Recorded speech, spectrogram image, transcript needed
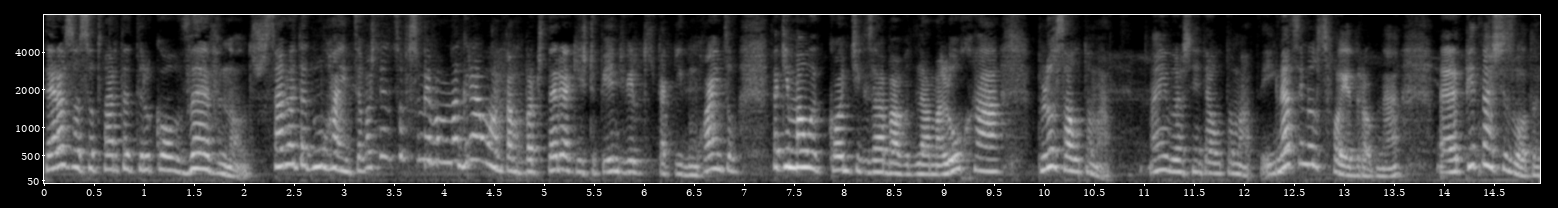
teraz jest otwarte tylko wewnątrz. Same te dmuchańce, właśnie co w sumie Wam nagrałam, tam chyba cztery jakieś czy pięć wielkich takich dmuchańców, taki mały kącik zabaw dla malucha, plus automaty. No i właśnie te automaty. Ignacy miał swoje drobne, e, 15 zł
